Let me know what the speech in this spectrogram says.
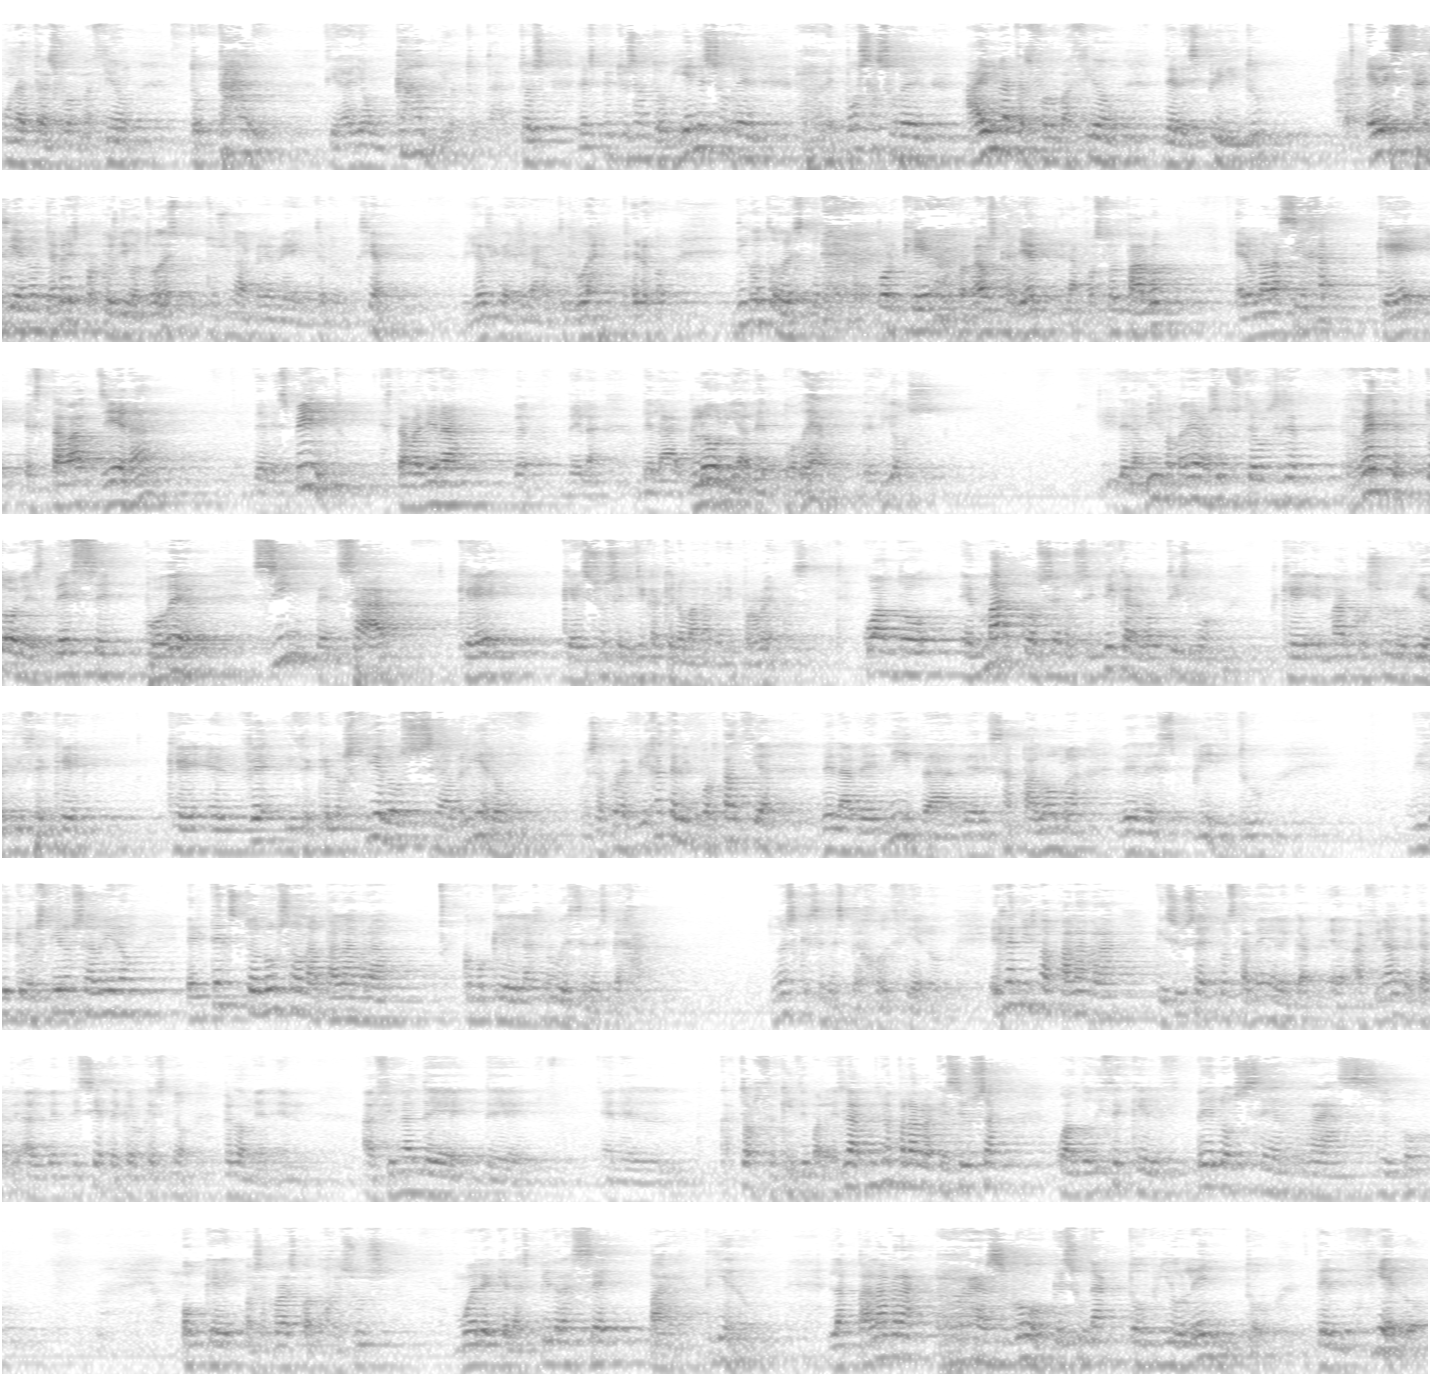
una transformación total, que haya un cambio total. Entonces, el Espíritu Santo viene sobre él, reposa sobre él, hay una transformación del Espíritu, él está lleno, ya veréis por qué os digo todo esto, esto es una breve introducción, yo os voy a llevar a otro lugar, pero digo todo esto porque, acordaos que ayer el apóstol Pablo era una vasija que estaba llena del Espíritu, estaba llena de, la, de la gloria, del poder de Dios. De la misma manera nosotros tenemos que ser receptores de ese poder sin pensar que, eso significa que no van a venir problemas. Cuando en Marcos se nos indica el bautismo que en Marcos 1.10 dice que, que, el, dice que los cielos se abrieron, pues fíjate la importancia de la venida de esa paloma del Espíritu, dice que los cielos se abrieron, el texto no usa una palabra como que las nubes se despejaron. No es que se despejó el cielo. Es la misma palabra que se usa después también eh, al final del 27, creo que es, no, perdón, al final de, en el 14 o 15, es la misma palabra que se usa cuando dice que el velo se rasgó. O que, ¿os acordáis cuando Jesús muere que las piedras se partieron? La palabra rasgó, que es un acto violento del cielo,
